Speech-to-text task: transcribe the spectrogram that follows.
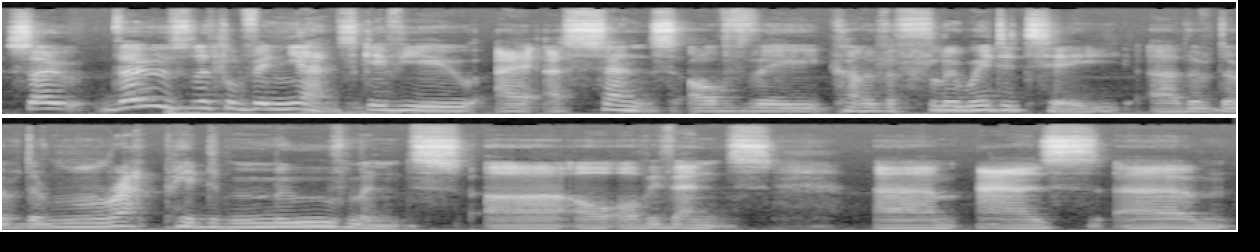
So those little vignettes give you a, a sense of the kind of the fluidity, uh, the, the, the rapid movements uh, of, of, events um, as um,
